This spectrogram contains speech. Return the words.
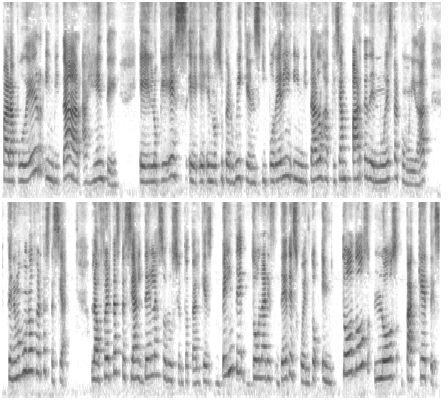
para poder invitar a gente en lo que es eh, eh, en los super weekends y poder invitarlos a que sean parte de nuestra comunidad, tenemos una oferta especial la oferta especial de la solución total, que es 20 dólares de descuento en todos los paquetes.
